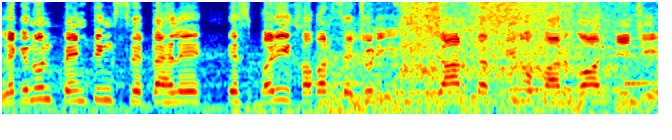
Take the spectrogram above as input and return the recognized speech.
लेकिन उन पेंटिंग्स से पहले इस बड़ी खबर से जुड़ी चार तस्वीरों पर गौर कीजिए।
